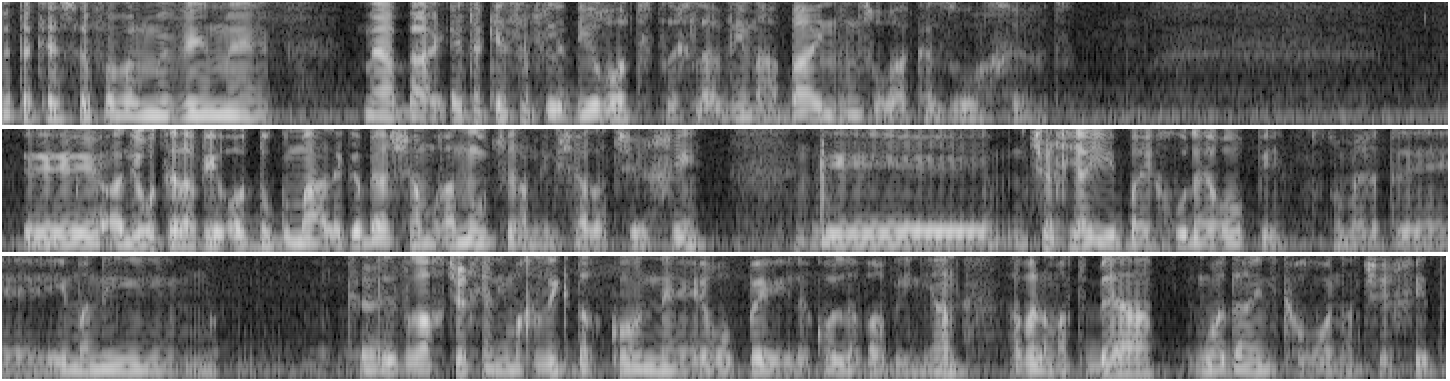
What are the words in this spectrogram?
את הכסף אבל מביאים מהבית. את הכסף לדירות צריך להביא מהבית Mhm. בצורה כזו או אחרת. אני רוצה להביא עוד דוגמה לגבי השמרנות של הממשל הצ'כי. צ'כיה היא באיחוד האירופי, זאת אומרת, אם אני כן. אזרח צ'כי, אני מחזיק דרכון אה, אירופאי לכל דבר ועניין, אבל המטבע הוא עדיין קרונה צ'כית.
